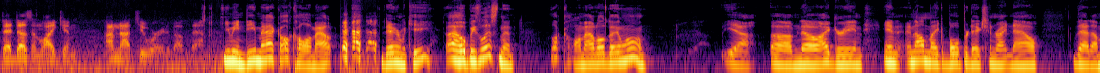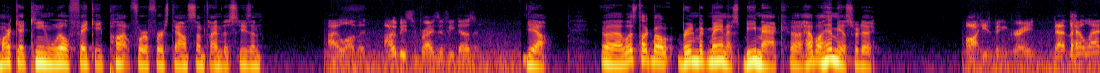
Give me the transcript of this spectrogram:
that doesn't like him. I'm not too worried about that. You mean D Mac? I'll call him out. Darren McKee. I hope he's listening. I'll call him out all day long. Yeah. Um, no, I agree, and, and and I'll make a bold prediction right now that uh, Marquette King will fake a punt for a first down sometime this season. I love it. I would be surprised if he doesn't. Yeah. Uh, let's talk about Brandon McManus, BMAC. Uh, how about him yesterday? Oh, he's been great. That that la-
